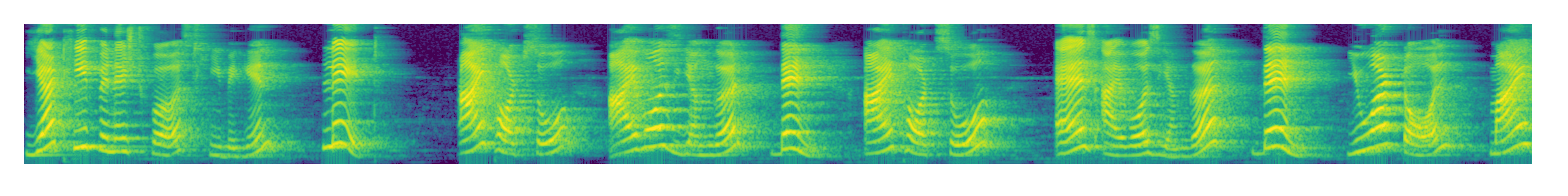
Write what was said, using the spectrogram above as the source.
Yet he finished first, he began late. I thought so, I was younger then. I thought so as I was younger then. You are tall, my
